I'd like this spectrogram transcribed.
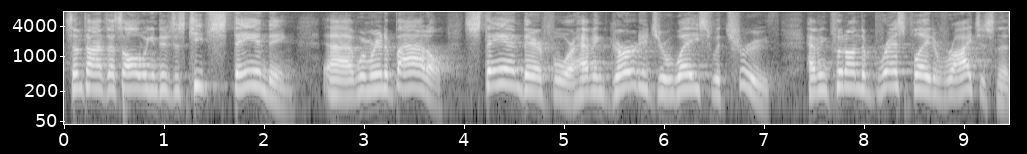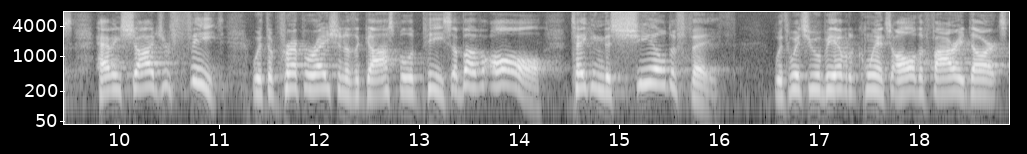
Sometimes that's all we can do just keep standing uh, when we're in a battle. Stand, therefore, having girded your waist with truth having put on the breastplate of righteousness, having shod your feet with the preparation of the gospel of peace, above all, taking the shield of faith with which you will be able to quench all the fiery darts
